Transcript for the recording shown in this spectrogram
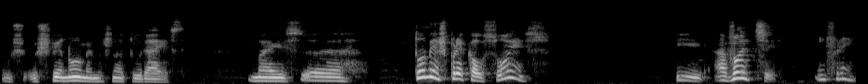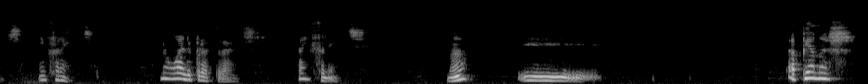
os, os fenômenos naturais. Mas uh, tome as precauções e avante, em frente, em frente. Não olhe para trás, vá em frente. Né? E apenas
